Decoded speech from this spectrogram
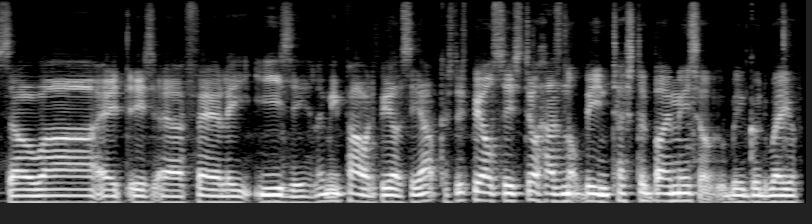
So uh, it is uh, fairly easy. Let me power the PLC up because this PLC still has not been tested by me, so it will be a good way of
